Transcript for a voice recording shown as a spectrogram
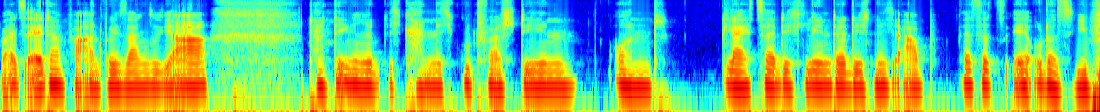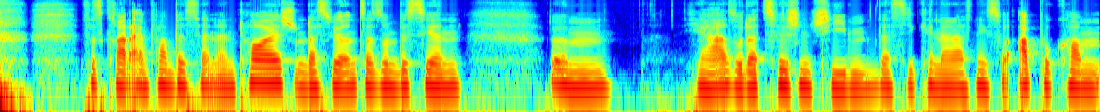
als Eltern verantwortlich sagen, so ja, Tante Ingrid, ich kann nicht gut verstehen und gleichzeitig lehnt er dich nicht ab. Er ist jetzt er oder sie ist jetzt gerade einfach ein bisschen enttäuscht und dass wir uns da so ein bisschen ähm, ja, so dazwischen schieben, dass die Kinder das nicht so abbekommen.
